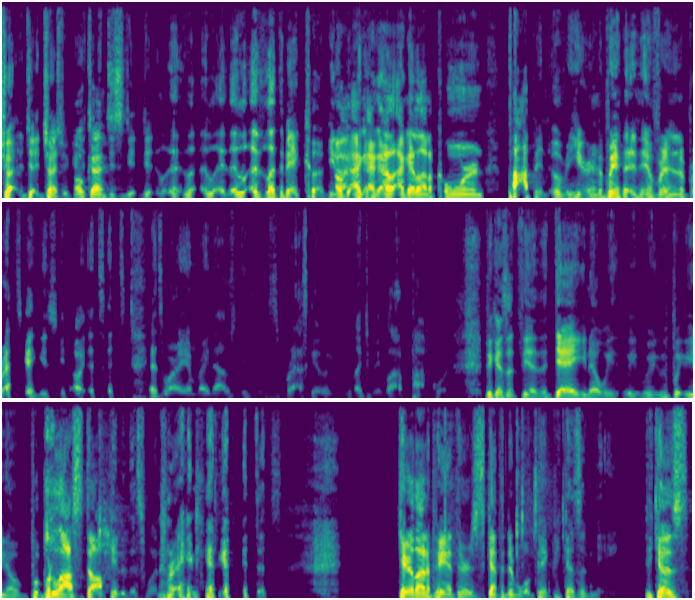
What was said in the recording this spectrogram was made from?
Tr- tr- trust me. Okay. Just, just, let, the man cook. You know, Okay, I. I, got, I got a lot of corn popping over here in, the, in, in Nebraska. It's, You know, it's, it's, it's where I am right now. It's, Nebraska. We, we like to make a lot of popcorn because at the end of the day, you know, we, we, we put, you know, put, put a lot of stock into this one, right? Carolina Panthers got the number one pick because of me. Because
